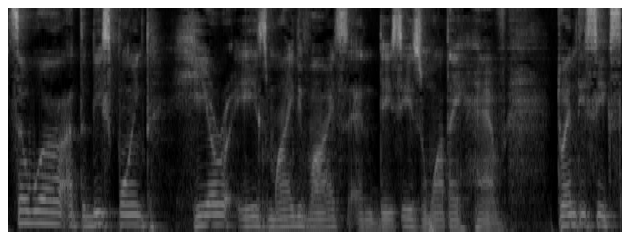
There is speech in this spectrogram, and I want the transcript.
So uh, at this point, here is my device and this is what I have. 26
